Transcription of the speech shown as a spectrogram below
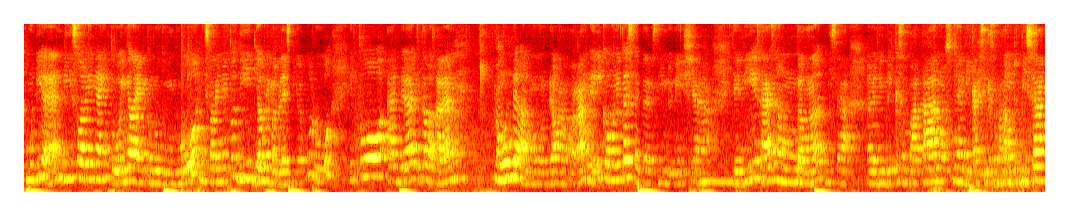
Kemudian di sorenya itu, inilah yang ditunggu-tunggu. Di sorenya itu di jam 15.30 itu ada kita bakalan mengundang mengundang orang-orang dari komunitas epilepsi Indonesia. Jadi saya senang banget bisa eh, diberi kesempatan, maksudnya dikasih kesempatan untuk bisa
